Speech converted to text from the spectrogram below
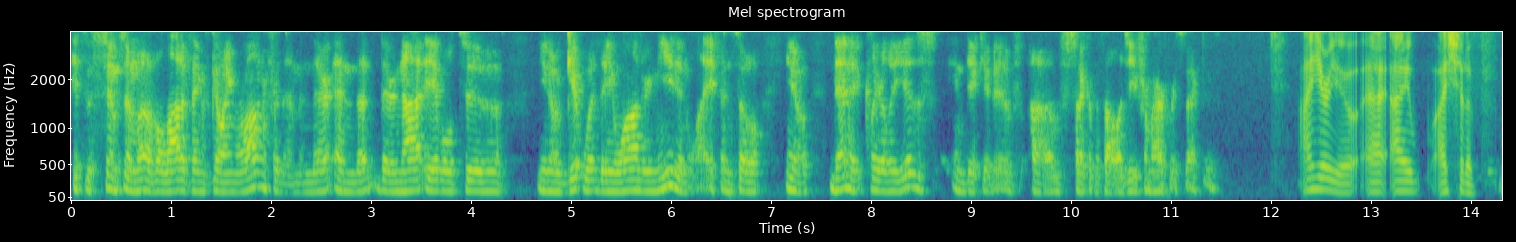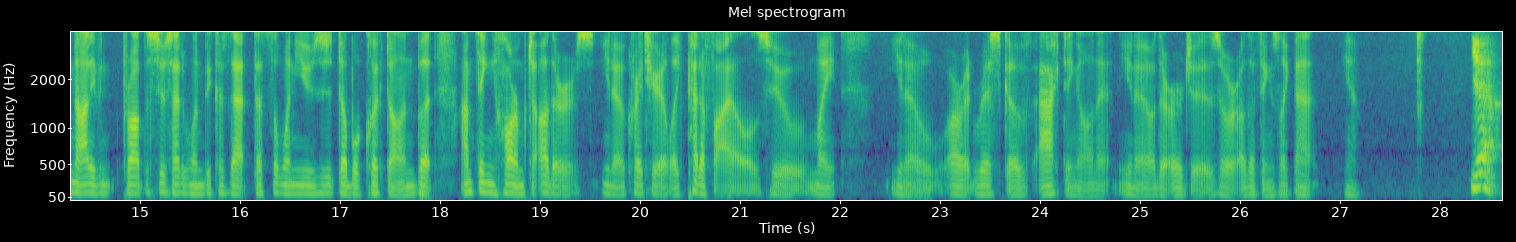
it's a symptom of a lot of things going wrong for them, and they're and that they're not able to you know get what they want or need in life, and so you know then it clearly is indicative of psychopathology from our perspective. I hear you. I, I, I should have not even brought the suicide one because that that's the one you double clicked on. But I'm thinking harm to others. You know, criteria like pedophiles who might, you know, are at risk of acting on it. You know, their urges or other things like that. Yeah. Yeah.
